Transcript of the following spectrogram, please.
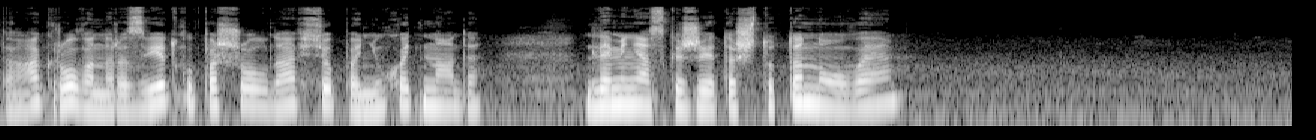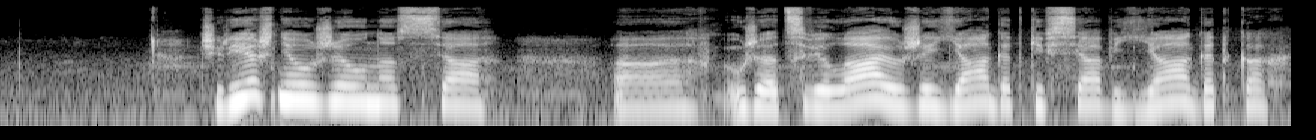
Так, Рова на разведку пошел, да, все понюхать надо. Для меня, скажи, это что-то новое. Черешня уже у нас вся а, уже отцвела, уже ягодки вся в ягодках.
